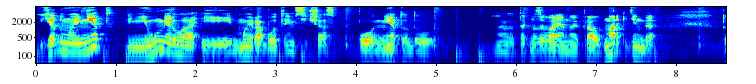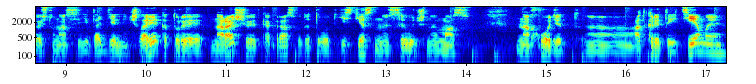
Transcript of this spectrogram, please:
Я думаю, нет, не умерла, и мы работаем сейчас по методу э, так называемого крауд-маркетинга. То есть у нас сидит отдельный человек, который наращивает как раз вот эту вот естественную ссылочную массу. Находит э, открытые темы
